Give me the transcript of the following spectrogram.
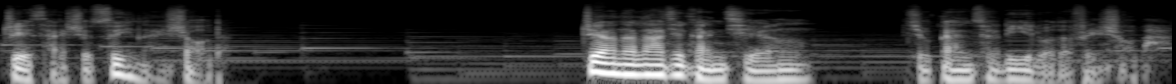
这才是最难受的。这样的垃圾感情，就干脆利落的分手吧。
